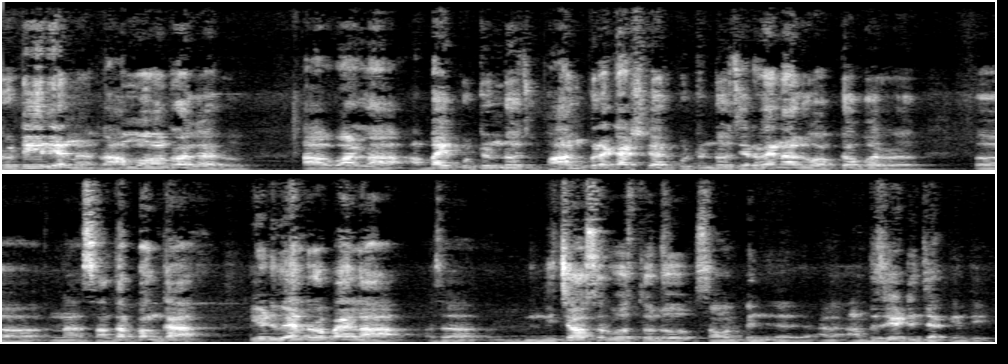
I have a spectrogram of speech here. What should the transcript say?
రొటేరియన్ రామ్మోహన్ రావు గారు వాళ్ళ అబ్బాయి పుట్టినరోజు భాను ప్రకాష్ గారి పుట్టినరోజు ఇరవై నాలుగు అక్టోబర్ సందర్భంగా ఏడు వేల రూపాయల నిత్యావసర వస్తువులు సమర్పి అందజేయడం జరిగింది.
